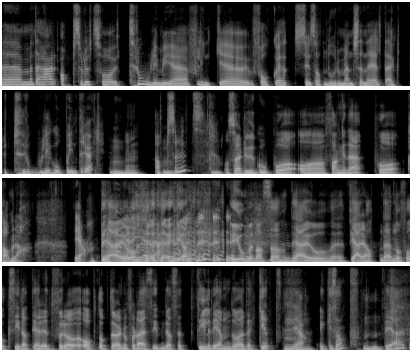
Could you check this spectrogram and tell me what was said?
Eh, Men det er absolutt så utrolig mye flinke folk, og jeg syns at nordmenn generelt er utrolig gode på interiør. Mm. Mm. Absolutt. Og så er du god på å fange det på kamera. Ja, Det er jo ja. Jo, men altså, det er jo fjær i hatten, det, når folk sier at de er redd for å åpne opp dørene for deg siden de har sett tidligere hjem du har dekket. Mm. Ja. Ikke sant? Mhm. Det er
